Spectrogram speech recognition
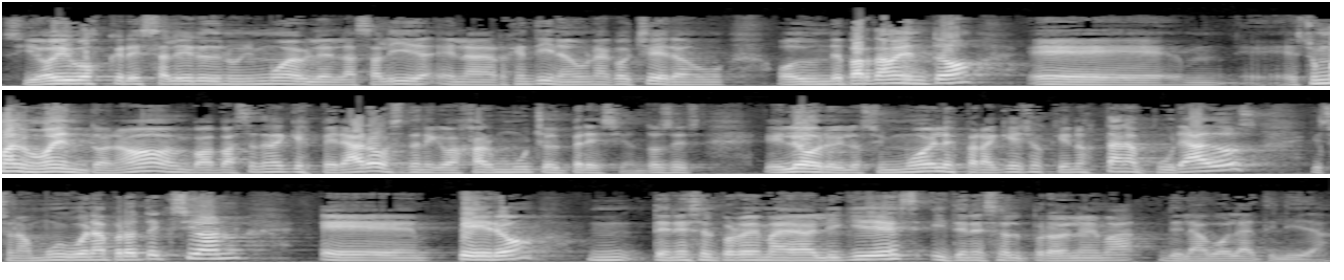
Si hoy vos querés salir de un inmueble en la salida, en la Argentina, de una cochera o de un departamento, eh, es un mal momento, ¿no? Vas a tener que esperar o vas a tener que bajar mucho el precio. Entonces, el oro y los inmuebles para aquellos que no están apurados es una muy buena protección, eh, pero tenés el problema de la liquidez y tenés el problema de la volatilidad.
